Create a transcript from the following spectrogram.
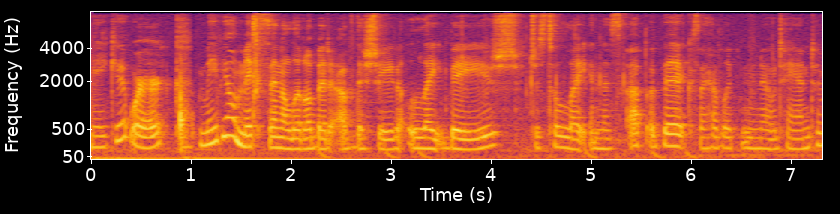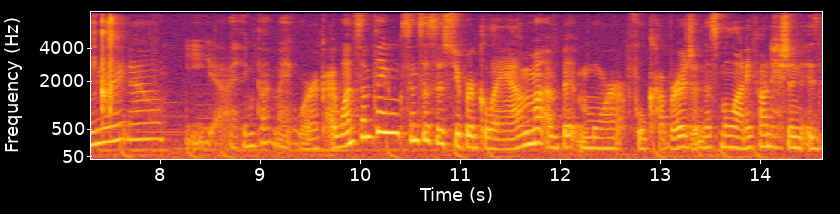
make it work. Maybe I'll mix in a little bit of the shade Light Beige just to lighten this up a bit because I have like no tan to me right now. Yeah, I think that might work. I want something, since this is super glam, a bit more full coverage and this Milani foundation is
